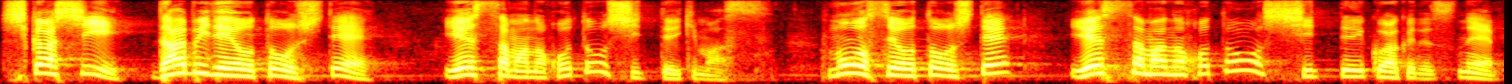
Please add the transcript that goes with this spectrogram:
しかしダビデを通してイエス様のことを知っていきます。モーセを通してイエス様のことを知っていくわけですね。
